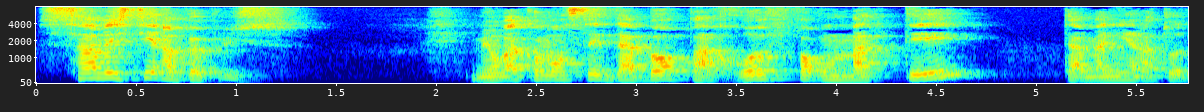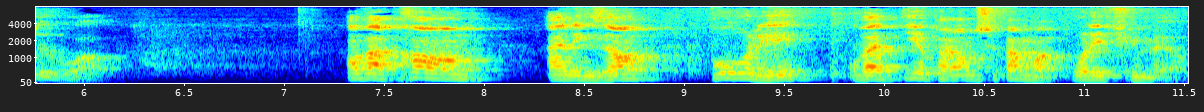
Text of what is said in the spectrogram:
s'investir un peu plus. Mais on va commencer d'abord par reformater ta manière à toi de voir. On va prendre un exemple pour les, on va dire par exemple, je sais pas moi, pour les fumeurs.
